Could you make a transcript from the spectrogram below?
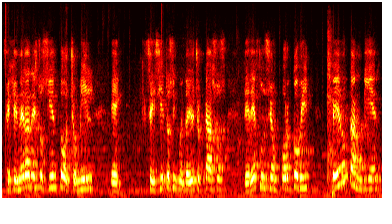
se generan estos 108 mil 658 casos de defunción por COVID, pero también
